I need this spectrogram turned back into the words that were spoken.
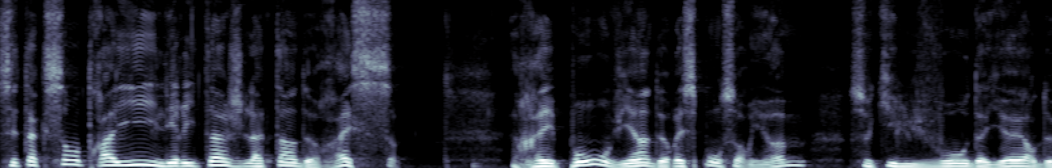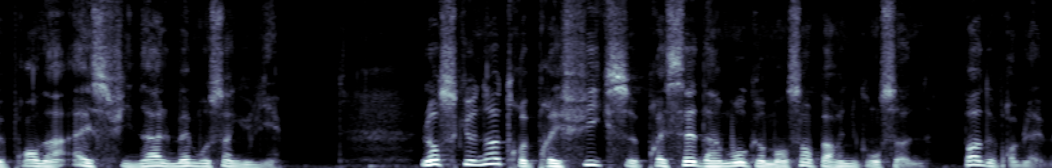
cet accent trahit l'héritage latin de res. Répond vient de responsorium, ce qui lui vaut d'ailleurs de prendre un S final même au singulier. Lorsque notre préfixe précède un mot commençant par une consonne, pas de problème.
